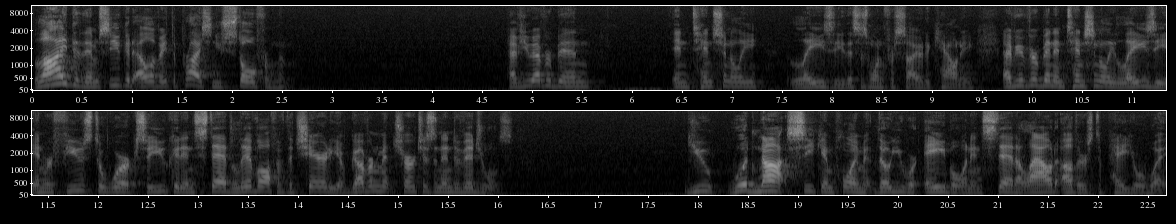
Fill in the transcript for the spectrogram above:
lied to them so you could elevate the price and you stole from them. Have you ever been intentionally lazy? This is one for Scioto County. Have you ever been intentionally lazy and refused to work so you could instead live off of the charity of government, churches, and individuals? You would not seek employment, though you were able, and instead allowed others to pay your way.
